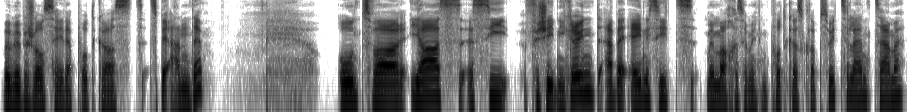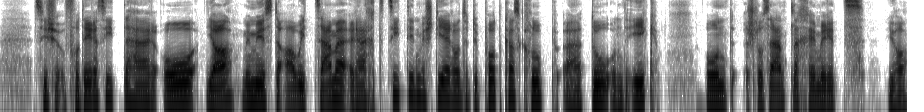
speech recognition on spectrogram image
weil wir beschlossen haben, den Podcast zu beenden. Und zwar, ja, es, es sind verschiedene Gründe. Eben einerseits, wir machen es ja mit dem Podcast Club Switzerland zusammen. Es ist von dieser Seite her auch, ja, wir müssten alle zusammen recht Zeit investieren, oder der Podcast Club, äh, du und ich. Und schlussendlich haben wir jetzt, ja,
